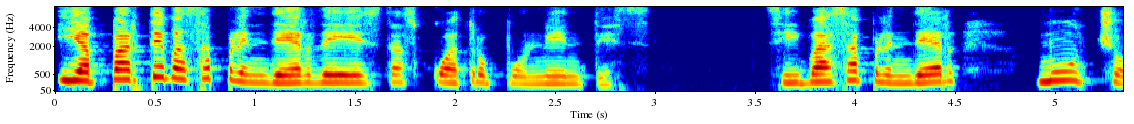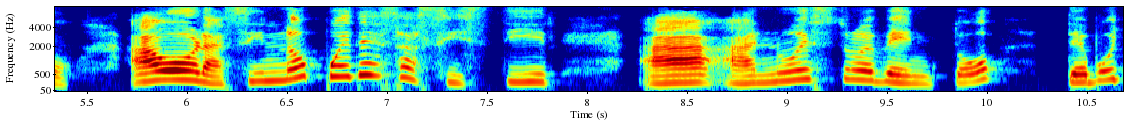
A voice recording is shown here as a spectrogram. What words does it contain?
y aparte vas a aprender de estas cuatro ponentes, ¿sí? Vas a aprender mucho. Ahora, si no puedes asistir a, a nuestro evento, te voy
